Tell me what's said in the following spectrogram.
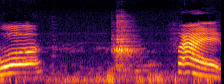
four five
